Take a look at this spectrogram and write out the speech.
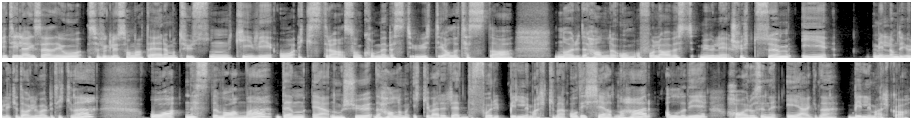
I tillegg så er det jo selvfølgelig sånn at det er Rema 1000, Kiwi og Extra som kommer best ut i alle tester når det handler om å få lavest mulig sluttsum i mellom de ulike dagligvarebutikkene. Og neste vane den er nummer sju. Det handler om å ikke være redd for billigmerkene. Og de kjedene her, alle de, har jo sine egne billigmerker.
